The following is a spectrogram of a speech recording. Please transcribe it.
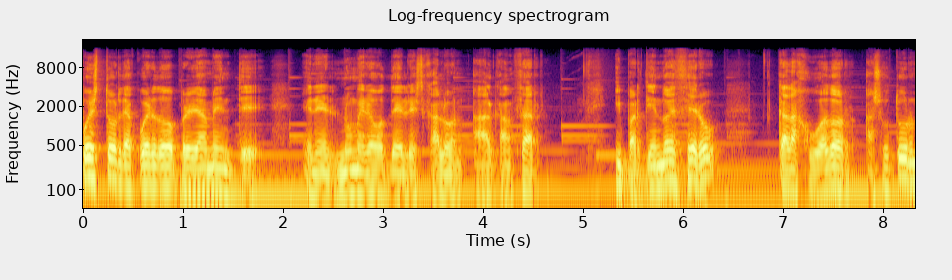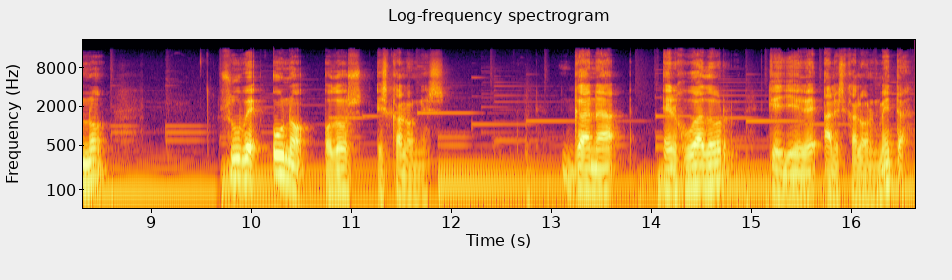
puestos de acuerdo previamente en el número del escalón a alcanzar y partiendo de cero, cada jugador a su turno sube uno o dos escalones. Gana el jugador que llegue al escalón meta.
